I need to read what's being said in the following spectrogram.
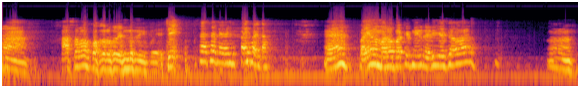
ఆ, అసలు ఒకరు రెండు దిగిపోయాయి ఛీ! సరే సరే రండి పైకి వెళ్దాం ఏ? పైన మరో బకెట్ నీళ్ళు రెడీ చేసావా Ah,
